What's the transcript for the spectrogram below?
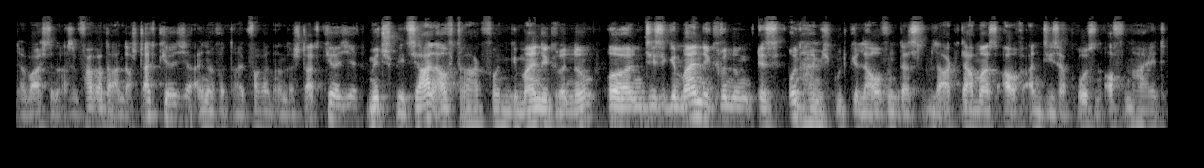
Da war ich dann also Pfarrer da an der Stadtkirche, einer von drei Pfarrern an der Stadtkirche, mit Spezialauftrag von Gemeindegründung. Und diese Gemeindegründung ist unheimlich gut gelaufen. Das lag damals auch an dieser großen Offenheit,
